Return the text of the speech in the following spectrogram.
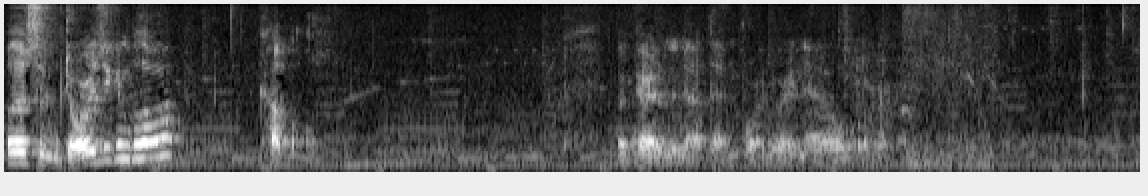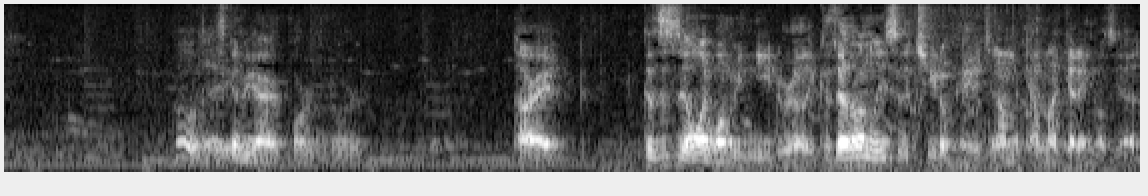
Well, there's some doors you can blow up. couple. Apparently not that important right now. Or oh, It's gonna go. be our important door. All right, because this is the only one we need really. Because the other one leads to the Cheato page, and I'm I'm not getting those yet.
